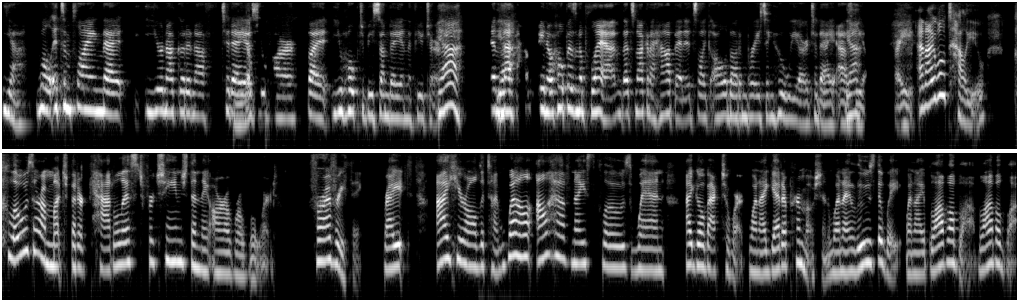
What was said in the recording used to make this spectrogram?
Yeah. Well, it's implying that you're not good enough today as you are, but you hope to be someday in the future. Yeah. And yeah. that, you know, hope isn't a plan. That's not going to happen. It's like all about embracing who we are today as yeah. we are. Right. And I will tell you, clothes are a much better catalyst for change than they are a reward for everything right? I hear all the time, well, I'll have nice clothes when I go back to work, when I get a promotion, when I lose the weight, when I blah, blah, blah, blah, blah, blah.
